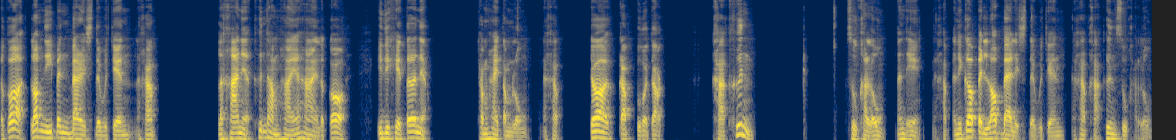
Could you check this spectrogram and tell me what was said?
แล้วก็รอบนี้เป็น bearish divergence นะครับราคาเนี่ยขึ้นทำ high high แล้วก็ indicator เนี่ยทำ high ต่ำลงนะครับก็กลับตัวจาก ขาขึ้น สู่ขาลงนั่นเองนะครับอันนี้ก็เป็นรอบ bearish divergence นะครับขาขึ้นสู่ขาลง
